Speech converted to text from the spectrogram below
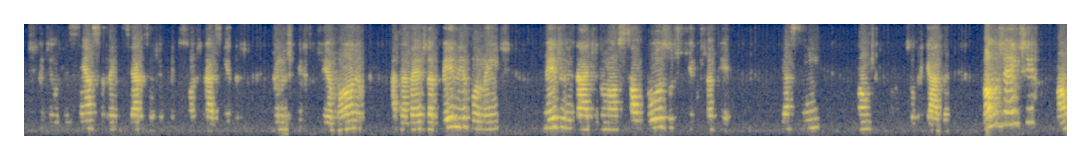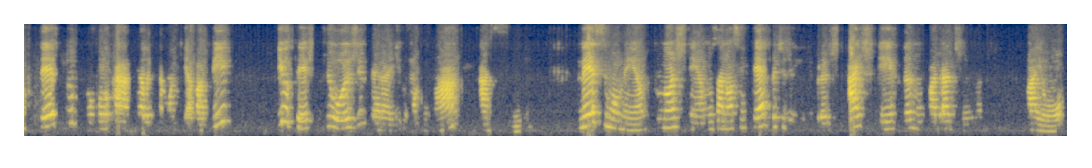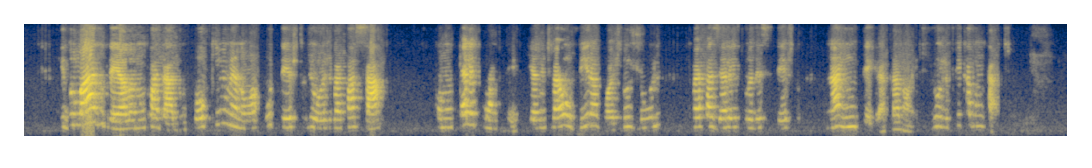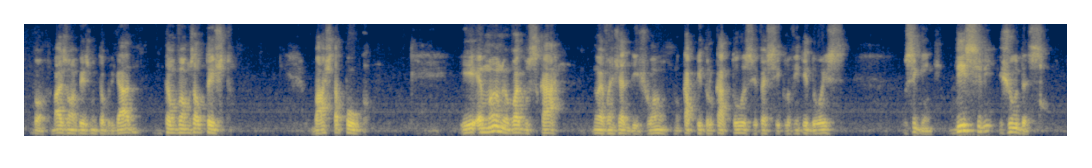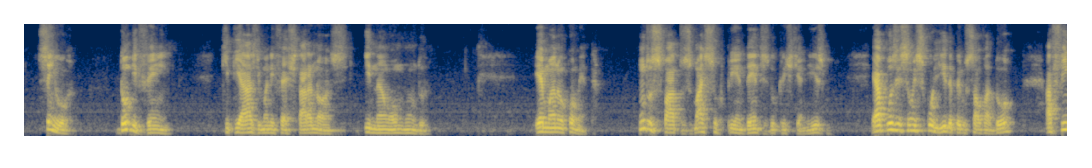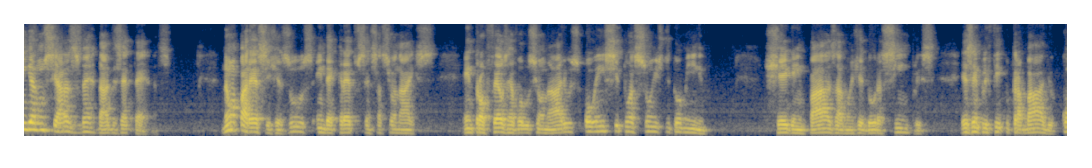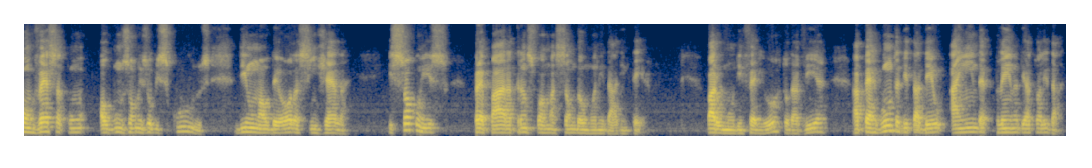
te pedimos licença para iniciar essas reflexões trazidas pelo Espírito de Emmanuel, através da benevolente mediunidade do nosso saudoso Chico Xavier. E assim, vamos. Obrigada. Vamos, gente. Vamos para o texto. Vou colocar a tela que está aqui, a Babi. E o texto de hoje, peraí, vamos arrumar. Assim. Nesse momento, nós temos a nossa intérprete de Libras à esquerda, num quadradinho maior. E do lado dela, num quadrado um pouquinho menor, o texto de hoje vai passar como um teleprompter. E a gente vai ouvir a voz do Júlio vai fazer a leitura desse texto na íntegra para nós. Júlio, fica à vontade. Bom, mais uma vez, muito obrigado. Então, vamos ao texto. Basta pouco. E Emmanuel vai buscar no Evangelho de João, no capítulo 14, versículo 22, o seguinte: Disse-lhe Judas, Senhor, de onde vem que te has de manifestar a nós e não ao mundo? E Emmanuel comenta: um dos fatos mais surpreendentes do cristianismo é a posição escolhida pelo Salvador a fim de anunciar as verdades eternas. Não aparece Jesus em decretos sensacionais, em troféus revolucionários ou em situações de domínio. Chega em paz à manjedoura simples, exemplifica o trabalho, conversa com alguns homens obscuros de uma aldeola singela, e só com isso prepara a transformação da humanidade inteira. Para o mundo inferior, todavia, a pergunta de Tadeu ainda é plena de atualidade.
